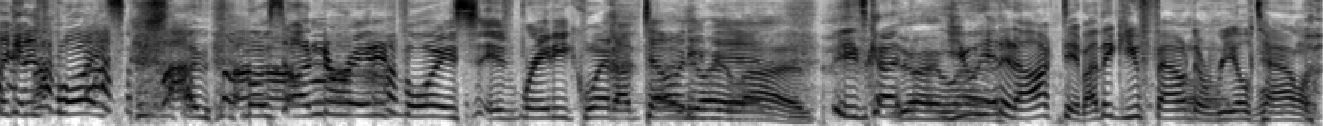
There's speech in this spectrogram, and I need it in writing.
looking at his voice. I'm- most underrated voice is Brady Quinn. I'm telling You you, man. lying. He's got You you, hit an octave. I think you found a oh, real talent.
